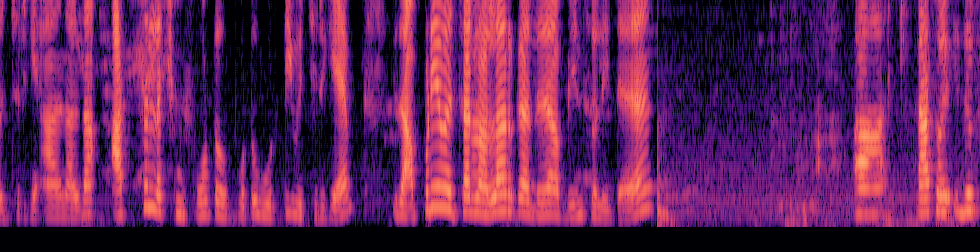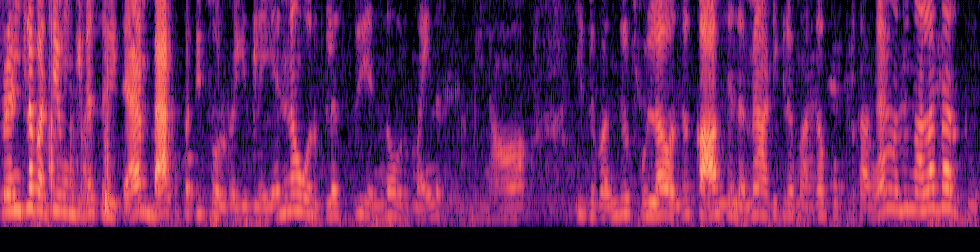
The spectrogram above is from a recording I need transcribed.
வச்சுருக்கேன். அதனால தான் அட்சல் லக்ஷ்மி ஃபோட்டோவை போட்டு ஒட்டி வச்சுருக்கேன். இது அப்படியே வச்சா நல்லா இருக்காது அப்படின்னு சொல்லிட்டு. நான் சொல் இது ஃப்ரண்ட்ல பற்றி உங்ககிட்ட சொல்லிட்டேன். பேக்கை பற்றி சொல்கிறேன் இதில் என்ன ஒரு ப்ளஸ் என்ன ஒரு மைனஸ் அப்படின்னா இது வந்து ஃபுல்லாக வந்து காசு எல்லாமே அடிக்கிற மாதிரி தான் கொடுத்துருக்காங்க. அது நல்லா தான் இருக்குது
